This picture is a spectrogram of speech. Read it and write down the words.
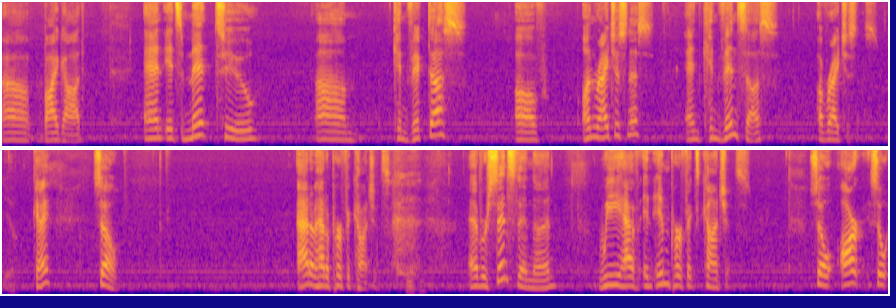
uh, by God, and it's meant to um, convict us of unrighteousness and convince us of righteousness. Yeah. Okay? So, Adam had a perfect conscience. Ever since then, then, we have an imperfect conscience. So our so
